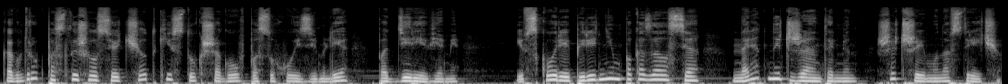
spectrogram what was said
как вдруг послышался четкий стук шагов по сухой земле под деревьями, и вскоре перед ним показался нарядный джентльмен, шедший ему навстречу.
